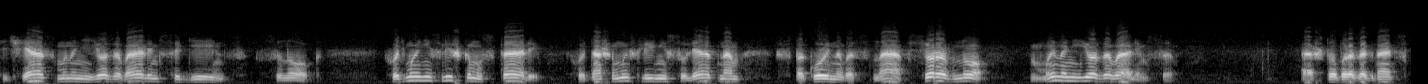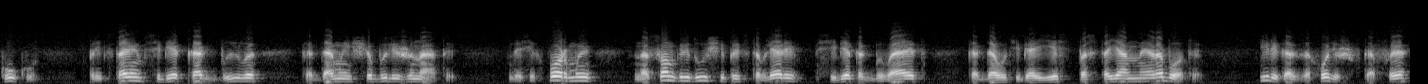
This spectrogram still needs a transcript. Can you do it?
Сейчас мы на нее завалимся, Гейнс, сынок. Хоть мы не слишком устали, — Хоть наши мысли и не сулят нам спокойного сна, все равно мы на нее завалимся. А чтобы разогнать скуку, представим себе, как было, когда мы еще были женаты. До сих пор мы На сон грядущий представляли себе, как бывает, когда у тебя есть постоянная работа, или как заходишь в кафе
